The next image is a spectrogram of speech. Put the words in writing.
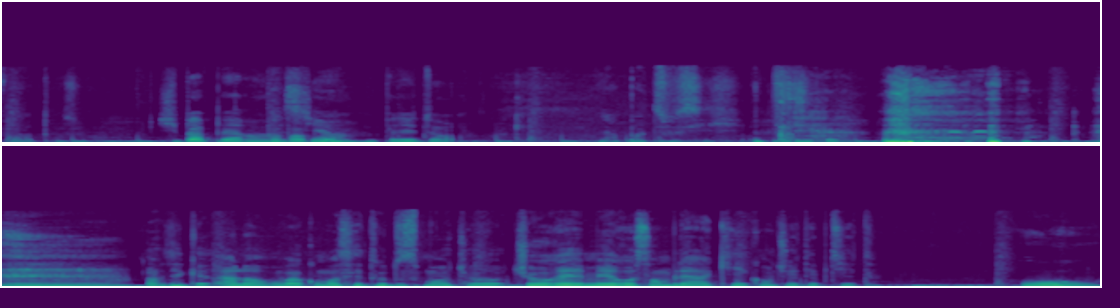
Fais attention. J'ai pas peur. hein, pas si, peur hein, Pas du tout. Il n'y a pas de souci. Alors, on va commencer tout doucement. Tu, tu aurais aimé ressembler à qui quand tu étais petite? Ouh.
